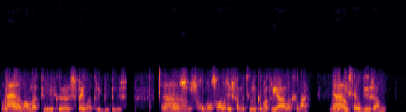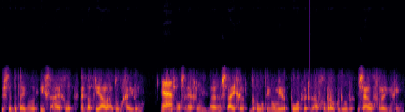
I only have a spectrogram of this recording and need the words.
Wow. Met allemaal natuurlijke speelattributen. Dus uh, oh. alles, schommels, alles is van natuurlijke materialen gemaakt. Wow. En het liefst heel duurzaam. Dus dat betekent het liefst eigenlijk met materialen uit de omgeving. Ja. Dus als er een, een stijger bijvoorbeeld in Almere Poort werd afgebroken door de zeilvereniging,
